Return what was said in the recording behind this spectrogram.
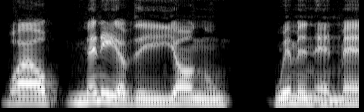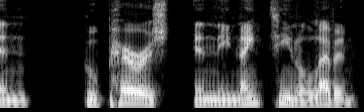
While many of the young women and men who perished in the 1911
